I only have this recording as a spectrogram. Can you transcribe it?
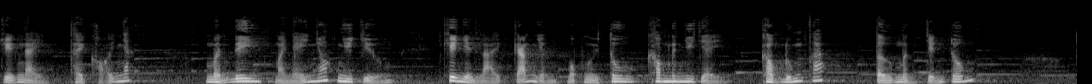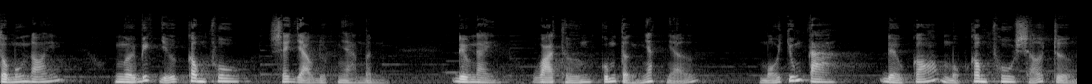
Chuyện này thầy khỏi nhắc. Mình đi mà nhảy nhót như dượng, khi nhìn lại cảm nhận một người tu không nên như vậy, không đúng pháp, tự mình chỉnh đốn. Tôi muốn nói, người biết giữ công phu sẽ vào được nhà mình. Điều này Hòa Thượng cũng từng nhắc nhở. Mỗi chúng ta đều có một công phu sở trường.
